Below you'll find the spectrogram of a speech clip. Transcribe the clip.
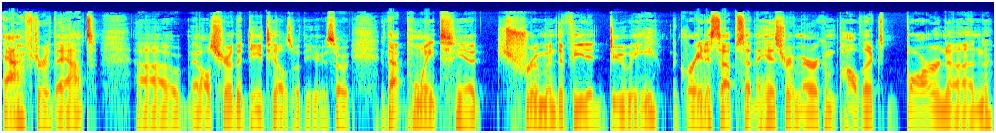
after that, uh, and I'll share the details with you. So at that point, you know, Truman defeated Dewey, the greatest upset in the history of American politics, bar none.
